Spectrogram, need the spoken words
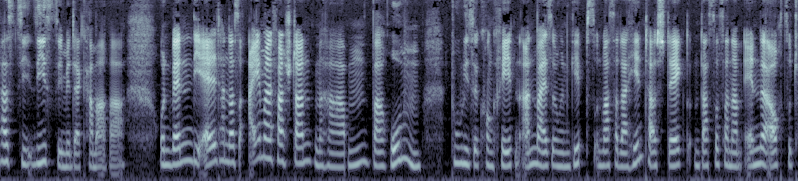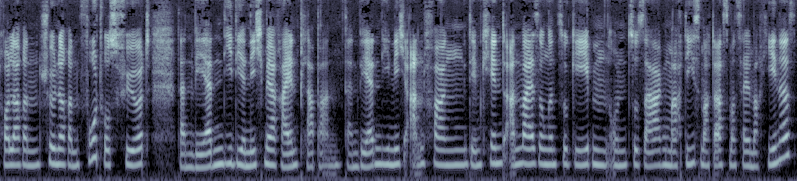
hast sie, siehst sie mit der Kamera. Und wenn die Eltern das einmal verstanden haben, warum du diese konkreten Anweisungen gibst und was da dahinter steckt und dass das dann am Ende auch zu tolleren, schöneren Fotos führt, dann werden die dir nicht mehr reinplappern. Dann werden die nicht anfangen, dem Kind Anweisungen zu geben und zu sagen, mach dies, mach das, Marcel, mach jenes.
